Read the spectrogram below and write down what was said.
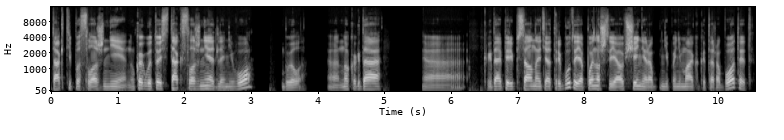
так, типа, сложнее. Ну, как бы, то есть, так сложнее для него было. Э, но когда когда я переписал на эти атрибуты, я понял, что я вообще не, не понимаю, как это работает.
